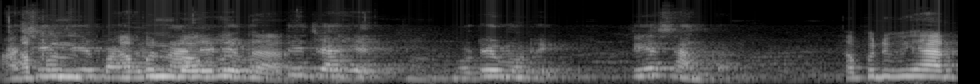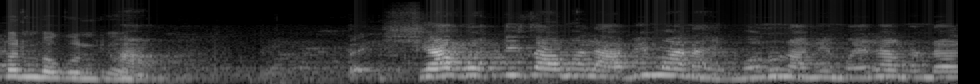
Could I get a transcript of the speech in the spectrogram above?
आपण- बघू ता. जे आहेत. मोठे मोठे ते सांगतात आपण विहार पण बघून घेऊ हां तर ह्या गोष्टीचा आम्हाला अभिमान आहे म्हणून आम्ही महिला मंडळ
